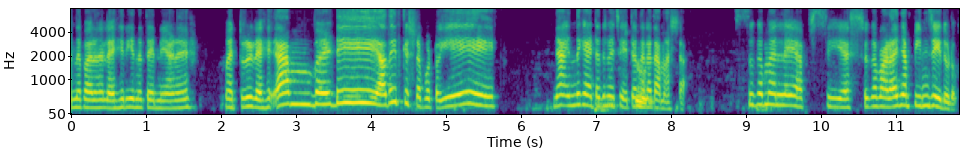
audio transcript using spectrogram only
എന്ന് പറയുന്ന ലഹരി എന്ന് തന്നെയാണ്. മറ്റൊരു ലഹരി അമ്പടി! അത് എനിക്ക് ഇഷ്ടപ്പെട്ടു. ഏ! ഞാൻ ഇന്ന് കേട്ടതിൽ വെച്ച് ഏറ്റവും നല്ല തമാശ. സുഖമല്ലേ അപ്സി സുഖമാണ് അത് ഞാൻ പിൻ ചെയ്തിടും.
